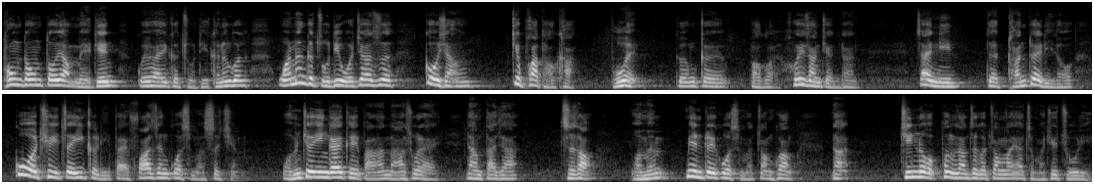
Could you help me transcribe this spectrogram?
通通都要每天规划一个主题。可能我我那个主题我就要是构想就怕逃卡，不会。跟各位报告非常简单，在你的团队里头，过去这一个礼拜发生过什么事情，我们就应该可以把它拿出来，让大家知道我们面对过什么状况。那今后碰上这个状况要怎么去处理？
